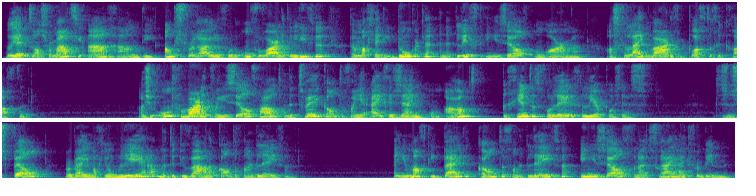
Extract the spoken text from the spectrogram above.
Wil jij de transformatie aangaan die angst verruilen voor de onvoorwaardelijke liefde, dan mag jij die donkerte en het licht in jezelf omarmen als gelijkwaardige prachtige krachten. Als je onvoorwaardelijk van jezelf houdt en de twee kanten van je eigen zijn omarmt, begint het volledige leerproces. Het is een spel waarbij je mag jong leren met de duale kanten van het leven. En je mag die beide kanten van het leven in jezelf vanuit vrijheid verbinden.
